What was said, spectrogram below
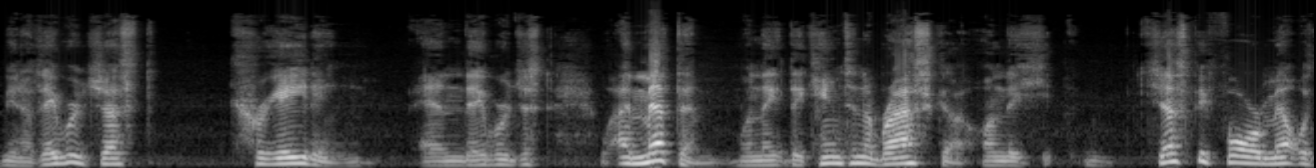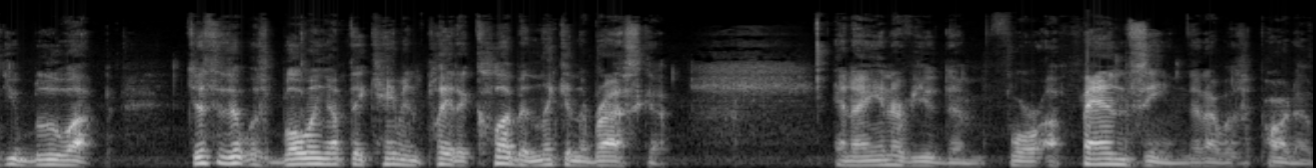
You know, they were just creating and they were just I met them when they, they came to Nebraska on the just before Melt With You blew up. Just as it was blowing up, they came and played a club in Lincoln, Nebraska. And I interviewed them for a fanzine that I was a part of.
